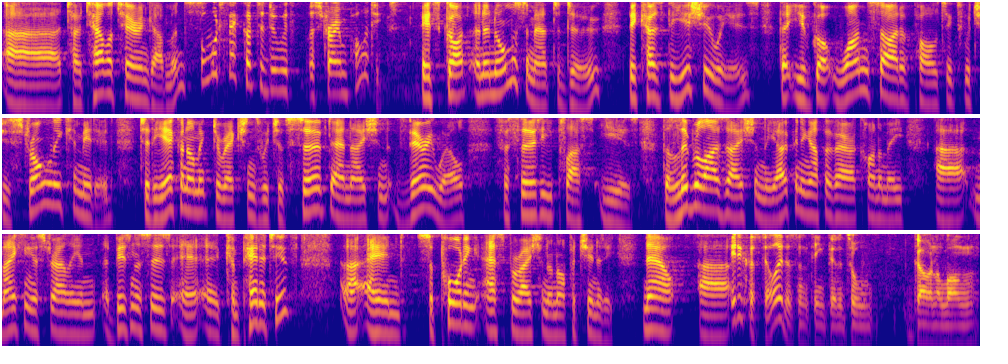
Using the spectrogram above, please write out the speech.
uh, totalitarian governments. But what's that got to do with Australian politics? It's got an enormous amount to do because the issue is that you've got one side of politics which is strongly committed to the economic directions which have served our nation very well for 30 plus years. The liberalisation, the opening up of our economy, uh, making Australian businesses uh, uh competitive uh, and supporting aspiration and opportunity. Now, uh, Peter Costello doesn't think that it's all going along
